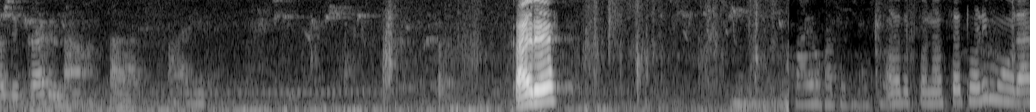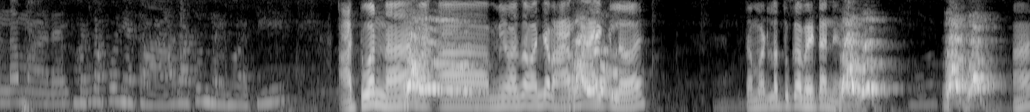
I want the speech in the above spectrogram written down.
अगे कर ना. हाय. काय रे? अरे पण असं थोडी मोरांना मारायचं. आठवण ना मी असं म्हणजे बाहेर ना ऐकलंय. तर म्हटलं तुका भेटा नाही हा?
